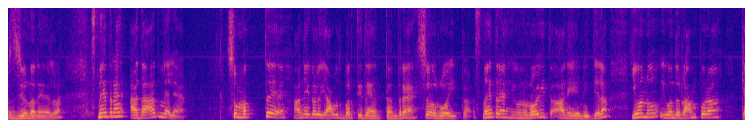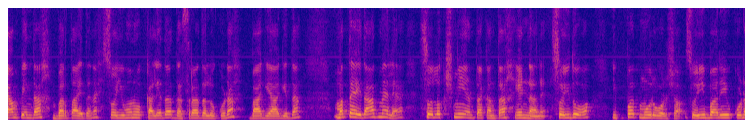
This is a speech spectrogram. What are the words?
ಅರ್ಜುನನೇ ಅಲ್ವಾ? ಸ್ನೇಹಿತರೆ, ಅದಾದಮೇಲೆ ಸೊ ಮತ್ತೆ ಆನೆಗಳು ಯಾವುದು ಬರ್ತಿದೆ ಅಂತಂದರೆ ಸೊ ರೋಹಿತ್. ಸ್ನೇಹಿತರೆ, ಇವನು ರೋಹಿತ್ ಆನೆ ಏನಿದೆಯಲ್ಲ, ಇವನು ಈ ಒಂದು ರಾಂಪುರ ಕ್ಯಾಂಪಿಂದ ಬರ್ತಾ ಇದ್ದಾನೆ. ಸೊ ಇವನು ಕಳೆದ ದಸರಾದಲ್ಲೂ ಕೂಡ ಭಾಗಿಯಾಗಿದ್ದ. ಮತ್ತು ಇದಾದಮೇಲೆ ಸೊ ಲಕ್ಷ್ಮಿ ಅಂತಕ್ಕಂಥ ಹೆಣ್ಣಾನೆ. ಸೊ ಇದು ಇಪ್ಪತ್ತ್ಮೂರು ವರ್ಷ. ಸೊ ಈ ಬಾರಿಯೂ ಕೂಡ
